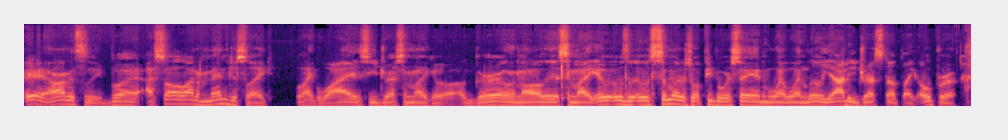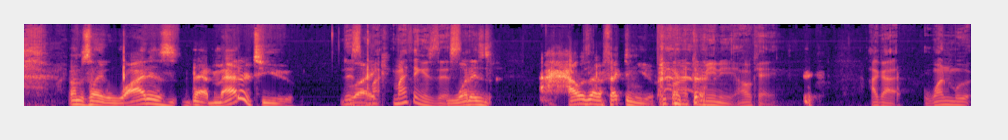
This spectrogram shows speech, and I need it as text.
Yeah, honestly, but I saw a lot of men just like like why is he dressing like a, a girl and all this and like it, it, was it was similar to what people were saying when when Lil Yachty dressed up like Oprah. I'm just like, why does that matter to you? This, like, my, my thing is this: what like, is how is that affecting you? People in the community. Okay, I got one move.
